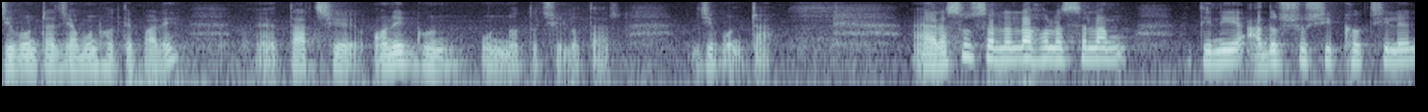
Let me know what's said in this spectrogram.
জীবনটা যেমন হতে পারে তার চেয়ে অনেক গুণ উন্নত ছিল তার জীবনটা। রাসুল সাল্লাহ সাল্লাম তিনি আদর্শ শিক্ষক ছিলেন,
